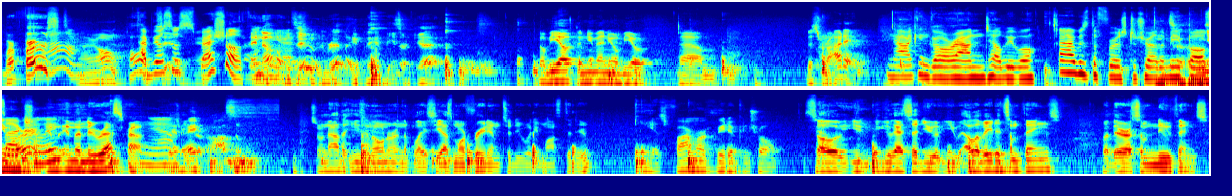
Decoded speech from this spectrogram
we're first. Wow. I know. Oh, I feel so special. I Thank know, you guys. dude. Really, They- these are good. They'll be out. The new menu will be out um, this Friday. Now I can go around and tell people I was the first to try the meatballs. You were. Actually, In, in the new restaurant. Yeah. these Right. are awesome. So now that he's an owner in the place, he has more freedom to do what he wants to do. He has far more creative control. So you you guys said you you elevated some things, but there are some new things.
